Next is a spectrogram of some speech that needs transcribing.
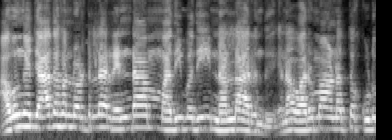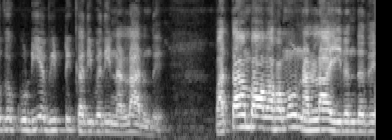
அவங்க ஜாதக நோட்டில் ரெண்டாம் அதிபதி நல்லா இருந்து ஏன்னா வருமானத்தை கொடுக்கக்கூடிய வீட்டுக்கு அதிபதி நல்லா இருந்து பத்தாம் பாவகமும் நல்லா இருந்தது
